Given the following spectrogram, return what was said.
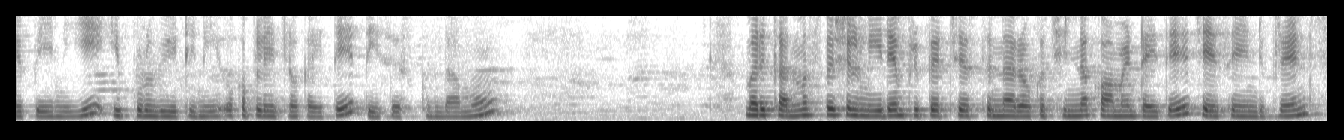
అయిపోయినాయి. ఇప్పుడు వీటిని ఒక ప్లేట్లోకి అయితే తీసేసుకుందాము. మరి కర్మ స్పెషల్ మీరేం ప్రిపేర్ చేస్తున్నారో ఒక చిన్న కామెంట్ అయితే చేసేయండి ఫ్రెండ్స్.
